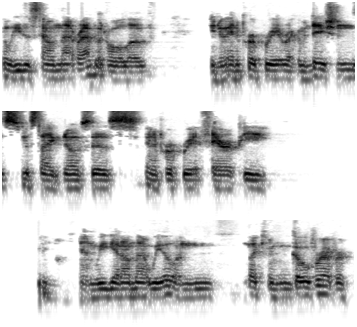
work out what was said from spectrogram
leads us down that rabbit hole of you know, inappropriate recommendations, misdiagnosis, inappropriate therapy. And we get on that wheel and that can go forever.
